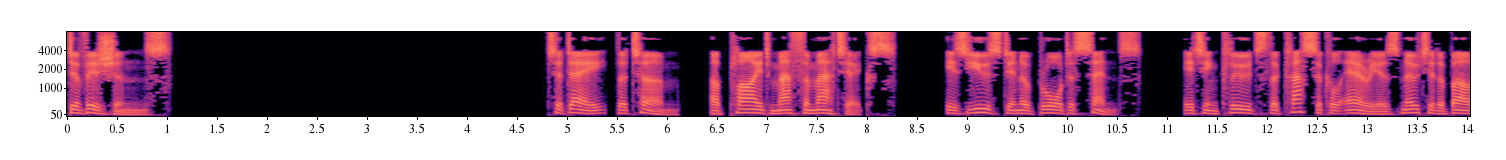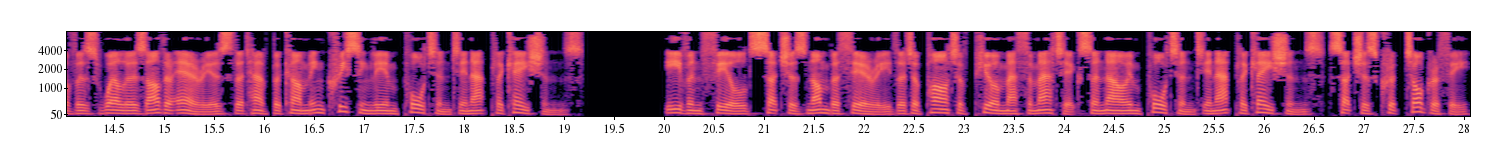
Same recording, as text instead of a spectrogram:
Divisions Today, the term, "'applied mathematics' is used in a broader sense. It includes the classical areas noted above as well as other areas that have become increasingly important in applications. Even fields such as number theory that are part of pure mathematics are now important in applications such as cryptography,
